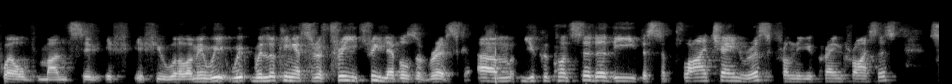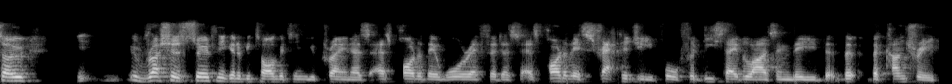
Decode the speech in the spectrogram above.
12 months, if, if you will. I mean, we, we, are looking at sort of three, three levels of risk. Um, you could consider the, the supply chain risk from the Ukraine crisis. So Russia is certainly going to be targeting Ukraine as, as part of their war effort, as, as part of their strategy for, for destabilizing the, the, the country.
